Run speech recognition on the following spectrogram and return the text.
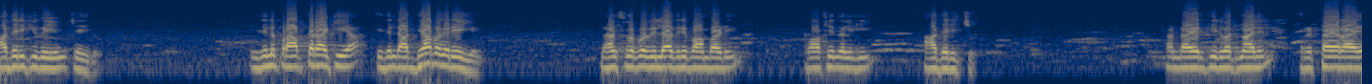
ആദരിക്കുകയും ചെയ്തു. ഇതിന് പ്രാപ്തരാക്കിയ ഇതിന്റെ അധ്യാപകരെയും dance club Villathiri Pampady trophy നൽകി ആദരിച്ചു. രണ്ടായിരത്തി ഇരുപത്തിനാലിൽ റിട്ടയറായ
